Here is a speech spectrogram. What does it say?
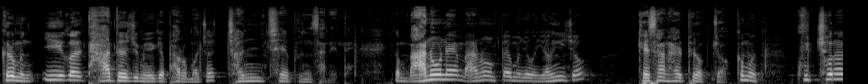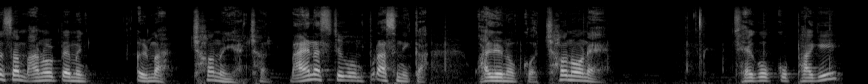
그러면 이걸 다 더주면 이게 바로 뭐죠? 전체 분산이 돼. 그러니까 만 원에 만 원 빼면 이건 0이죠? 계산할 필요 없죠. 그러면 9천 원에서 만 원을 빼면 얼마? 천 원이야, 천. 마이너스 제곱은 플러스니까 관련 없고 천 원에 제곱 곱하기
